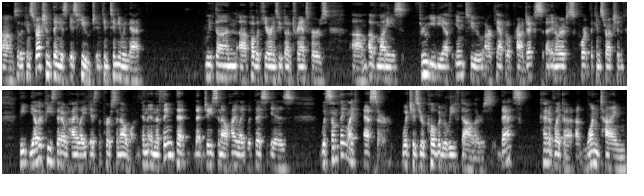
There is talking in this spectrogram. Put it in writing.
Um, so the construction thing is, is huge in continuing that. We've done uh, public hearings, we've done transfers um, of monies through EBF into our capital projects uh, in order to support the construction. The, the other piece that I would highlight is the personnel one. And, and the thing that, that Jason, I'll highlight with this is with something like ESSER, which is your COVID relief dollars, that's kind of like a, a one time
